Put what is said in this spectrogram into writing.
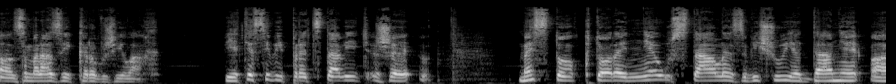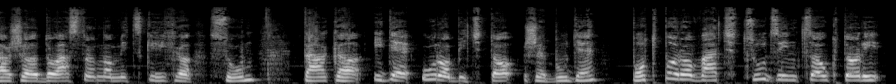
zmrazí krv v žilách. Viete si vy predstaviť, že Mesto, ktoré neustále zvyšuje dane až do astronomických súm, tak ide urobiť to, že bude podporovať cudzincov, ktorí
